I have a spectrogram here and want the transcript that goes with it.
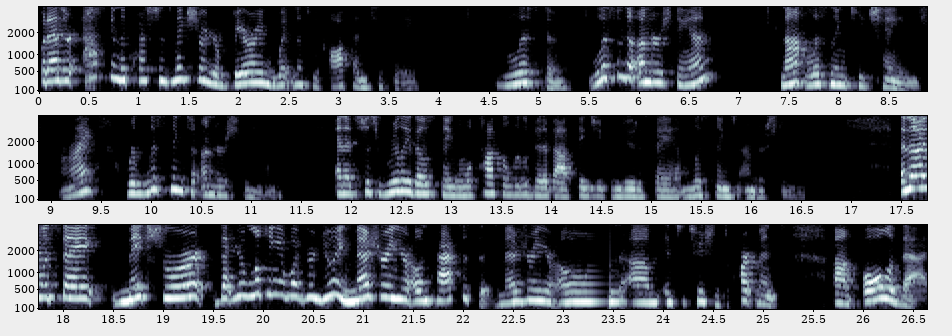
But as you're asking the questions, make sure you're bearing witness with authenticity. Listen, listen to understand, not listening to change. All right. We're listening to understand. And it's just really those things. And we'll talk a little bit about things you can do to say, I'm listening to understand. And then I would say, make sure that you're looking at what you're doing, measuring your own practices, measuring your own um, institutions, departments, um, all of that.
